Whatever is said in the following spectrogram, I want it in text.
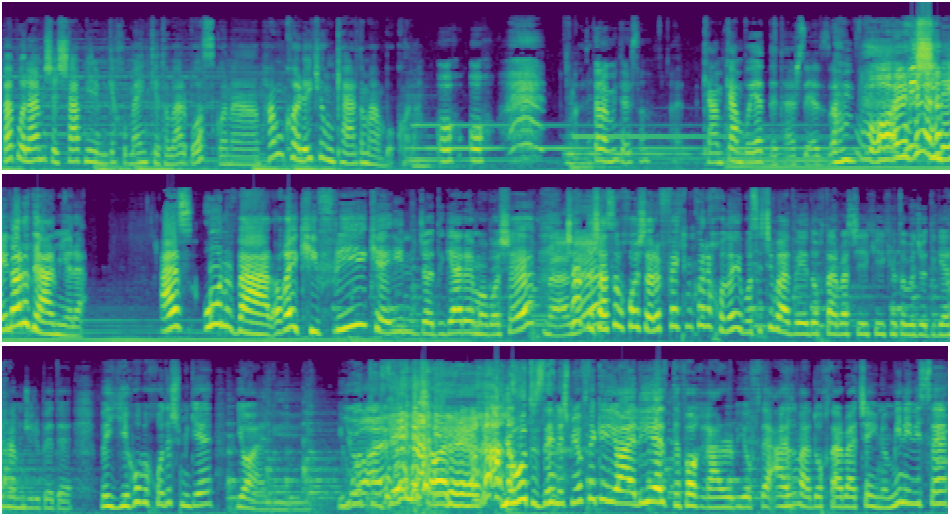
بعد بلند میشه شب میره میگه خب من این کتاب رو باز کنم. همون کاری که اون کرده من بکنم. اوه اوه. دارم میترسم؟ کم کم باید بترسی ازم. وای. میشینه اینا رو در میاره. از اون ور آقای کیفری که این جادوگر ما باشه بله. شب نشسته به خودش داره فکر می‌کنه خدای واسه چی باید به یه دختر بچه یکی کتاب جادوگر همینجوری بده؟ و یهو به خودش میگه یا علی. یهو تو. ذهنش آره. یهو تو ذهنش میفته که یا علی یه اتفاقی قرار بیفته. از اون ور دختر بچه اینو می‌نویسه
